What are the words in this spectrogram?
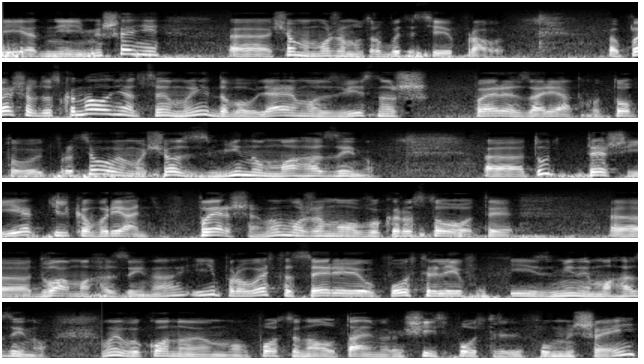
і однієї мішені, що ми можемо зробити з цією вправою. Перше вдосконалення це ми додаємо, звісно ж, перезарядку. Тобто відпрацьовуємо що зміну магазину. Е, Тут теж є кілька варіантів. Перше, ми можемо використовувати е, два магазина і провести серію пострілів і зміни магазину. Ми виконуємо по сигналу таймера 6 пострілів у мішень,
